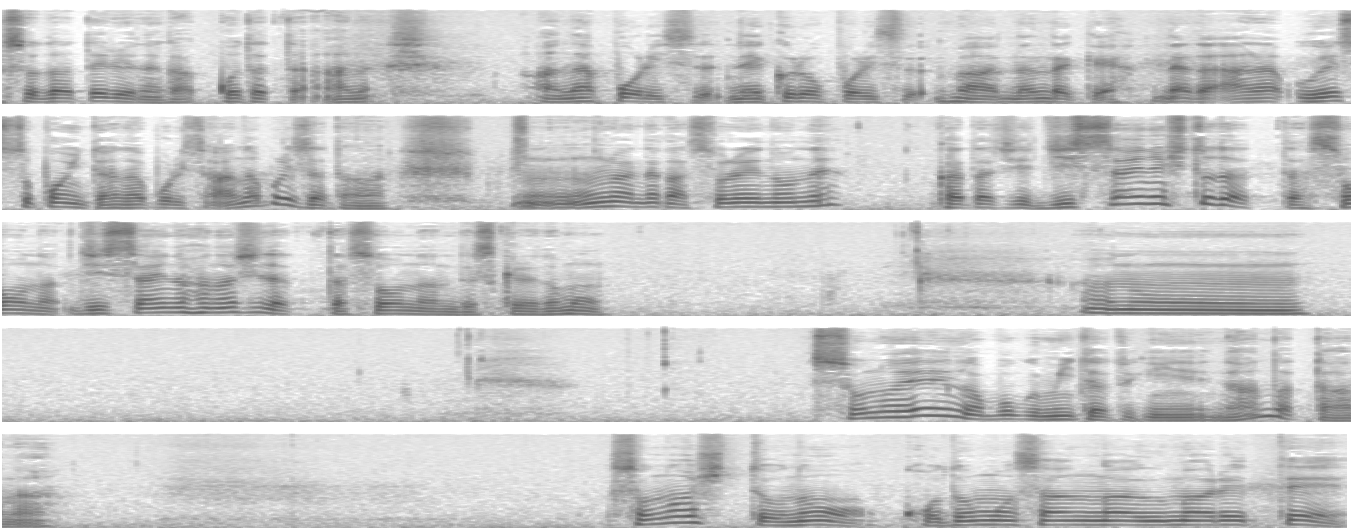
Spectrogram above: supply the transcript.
育てるような学校だった。あのアナポリス、ネクロポリス、まあなんだっけ、なんかアナウエストポイント、アナポリス、アナポリスだったかな。うん、まあだからそれのね、形で実際の人だったそうな、実際の話だったそうなんですけれども、あのー、その映画僕見た時に、ね、何だったかな。その人の子供さんが生まれて、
